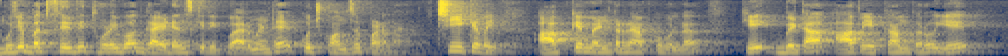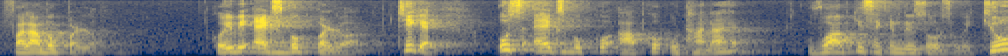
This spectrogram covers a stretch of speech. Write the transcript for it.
मुझे बस फिर भी थोड़ी बहुत गाइडेंस की रिक्वायरमेंट है, कुछ कॉन्सेप्ट पढ़ना है। ठीक है भाई, आपके मेंटर ने आपको बोला कि, बेटा, आप एक काम करो, ये फला बुक पढ़ लो। कोई भी एक्स बुक पढ़ लो आप, ठीक है? उस एक्स बुक को आपको उठाना है, वो आपकी सेकेंडरी सोर्स हो गई। क्यों?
